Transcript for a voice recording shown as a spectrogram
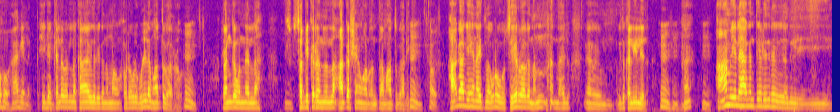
ಓಹೋ ಹಾಗೆಲ್ಲ ಇತ್ತು. ಈಗ ಕೆಲವೆಲ್ಲ ಕಲಾವಿದರು ಈಗ ನಮ್ಮ ಅವರವರು ಒಳ್ಳೆ ಮಾತುಗಾರರು ಅವರು. ರಂಗವನ್ನೆಲ್ಲ ಸಭಿಕರನ್ನೆಲ್ಲ ಆಕರ್ಷಣೆ ಮಾಡುವಂತ ಮಾತುಗಾರಿಕೆ. ಹಾಗಾಗಿ ಏನಾಯ್ತು ಅವರು ಸೇರುವಾಗ ನನ್ನ ಇದು ಕಲೀಲಿಲ್ಲ. ಆಮೇಲೆ ಹಾಗಂತ ಹೇಳಿದ್ರೆ ಅದು ಈ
